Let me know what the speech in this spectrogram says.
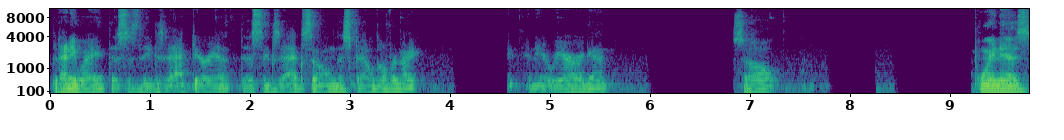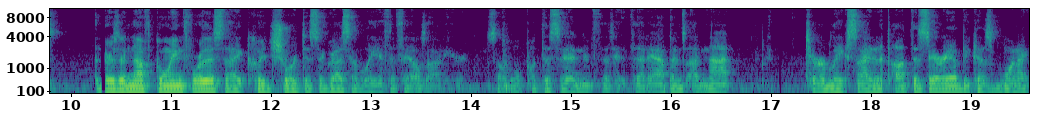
But anyway, this is the exact area, this exact zone, this failed overnight. And here we are again. So point is, there's enough going for this that I could short this aggressively if it fails out here. So we'll put this in if that, if that happens. I'm not terribly excited about this area because one, I,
